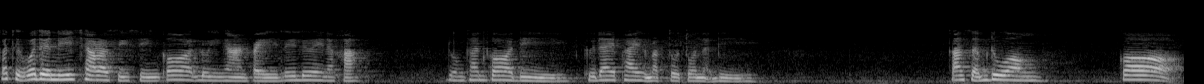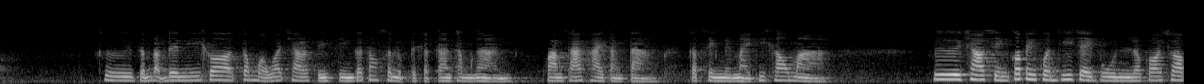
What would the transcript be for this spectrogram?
ก็ถือว่าเดือนนี้ชาวราศีสิงห์ก็ลุยงานไปเรื่อยๆนะคะดวงท่านก็ดี คือได้ไพ่สำหรับตัวตนน่ะดี การเสริมดวงก็คือสำหรับเดือนนี้ก็ต้องบอกว่าชาวราศีสิงห์ก็ต้องสนุกไปกับการทำงาน ความท้าทายต่างๆ กับสิ่งใหม่ ๆ ที่เข้ามา คือชาวสิงห์ก็เป็นคนที่ใจบุญแล้วก็ชอบ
